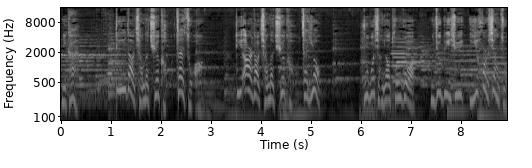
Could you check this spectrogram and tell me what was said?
你看，第一道墙的缺口在左，第二道墙的缺口在右。如果想要通过，你就必须一会儿向左，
